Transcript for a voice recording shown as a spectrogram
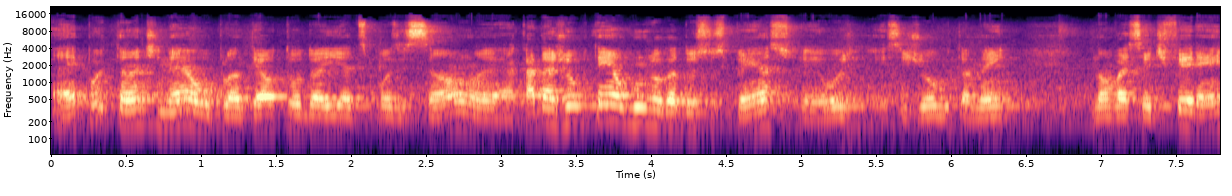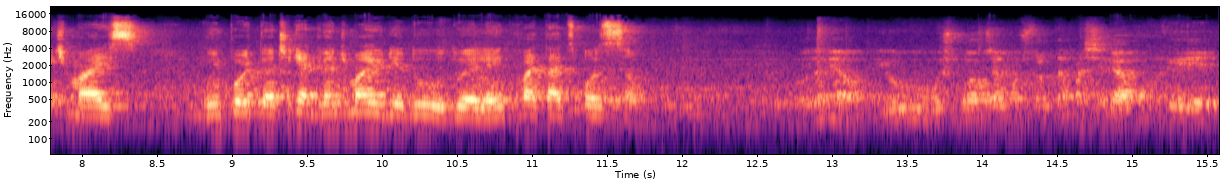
É importante, né? O plantel todo aí à disposição. É, a cada jogo tem algum jogador suspenso. É, hoje esse jogo também não vai ser diferente, mas o importante é que a grande maioria do, do elenco vai estar à disposição. Ô Daniel, e o, o esporte já mostrou que dá para chegar, porque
